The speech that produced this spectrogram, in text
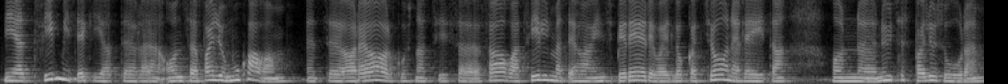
nii et filmitegijatele on see palju mugavam, et see areaal, kus nad siis saavad filme teha, inspireerivaid lokatsioone leida, on nüüdsest palju suurem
